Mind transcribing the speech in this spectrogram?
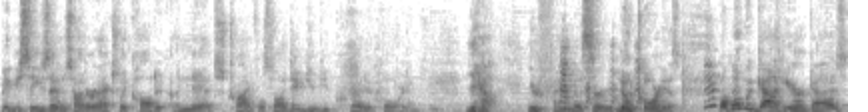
BBC's Insider actually called it Annette's trifle, so I did give you credit for it. Yeah, you're famous or notorious. But what we've got here, guys,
